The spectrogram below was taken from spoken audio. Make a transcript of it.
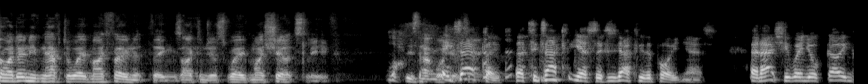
So I don't even have to wave my phone at things. I can just wave my shirt sleeve. Yes. Is that what exactly? That's exactly yes. That's exactly the point. Yes. And actually, when you're going,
